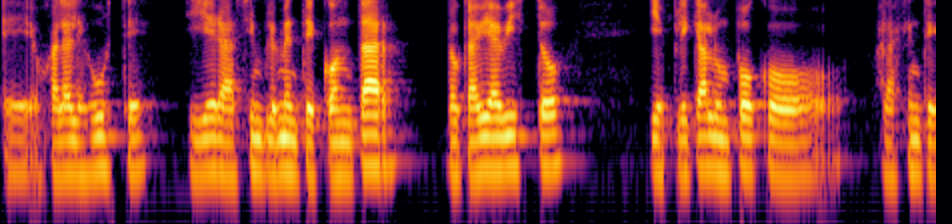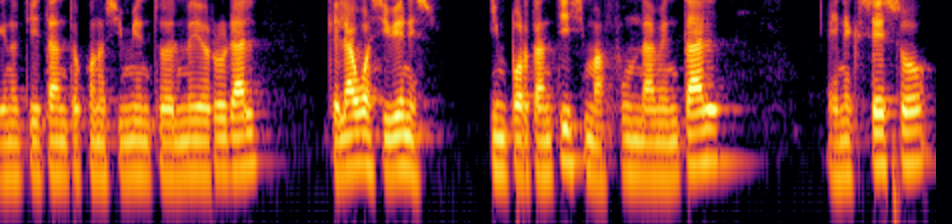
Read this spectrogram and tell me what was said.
eh, ojalá les guste, y era simplemente contar lo que había visto y explicarle un poco a la gente que no tiene tanto conocimiento del medio rural, que el agua si bien es importantísima, fundamental, en exceso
